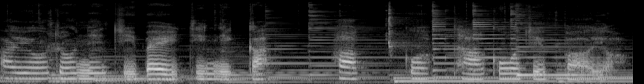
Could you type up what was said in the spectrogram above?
하유전이 집에 있으니까 하고 자고 싶어요.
